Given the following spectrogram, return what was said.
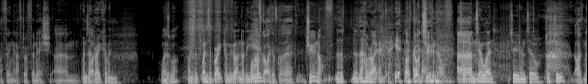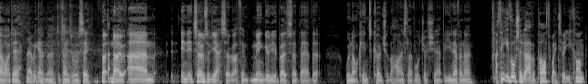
I think after I finish. Um, When's that like- break coming? When's what? When's the when's the break coming? We got another year. Well, I've got I've got uh, June off. another. another oh, right. Okay. Yeah. I've got June off. Um, until when? June until just June. I've no idea. There we I go. know. Depends. We'll see. But no. Um, in, in terms of yeah, so I think me and Goody have both said there that we're not keen to coach at the highest level just yet. But you never know. I think you've also got to have a pathway to it. You can't.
